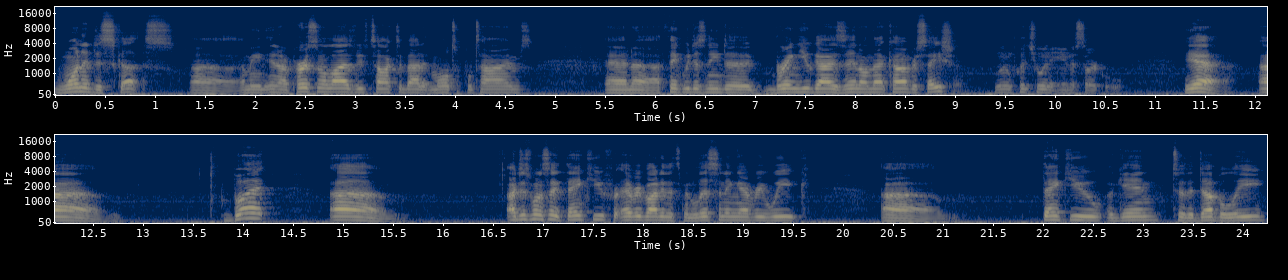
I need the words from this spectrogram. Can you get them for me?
want to discuss. Uh, I mean, in our personal lives, we've talked about it multiple times, and uh, I think we just need to bring you guys in on that conversation. We're gonna put you in the inner circle. Yeah. Um, but um, I just want to say thank you for everybody that's been listening every week. Um, thank you again to the Double E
